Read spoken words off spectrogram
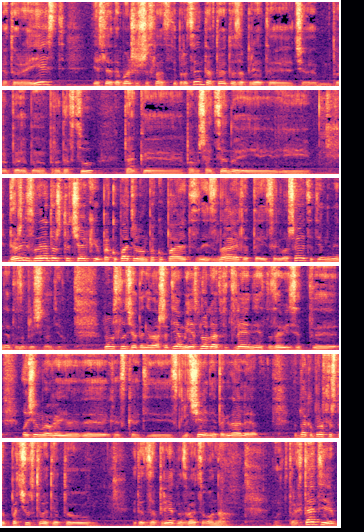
которая есть. Если это больше 16%, то это запрет э, продавцу так э, повышать цену. И, и даже несмотря на то, что человек, покупатель, он покупает и знает это, и соглашается, тем не менее это запрещено делать. В любом случае, это не наша тема. Есть много ответвлений, это зависит, э, очень много, как сказать, исключений и так далее. Однако просто, чтобы почувствовать эту, этот запрет, называется «она». Вот, в трактате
